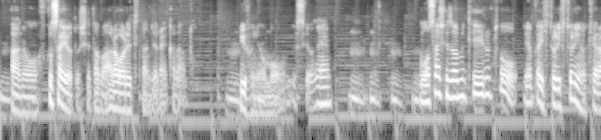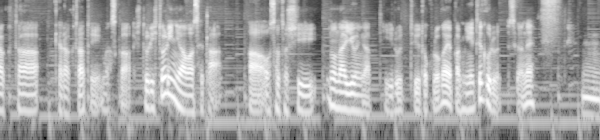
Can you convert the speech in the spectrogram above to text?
うん。あの、副作用として多分現れてたんじゃないかなというふうに思うんですよね。うん。うん。うん。うん。もう指図を見ていると、やっぱり一人一人のキャラクター、キャラクターといいますか、一人一人に合わせたあお諭しの内容になっているっていうところがやっぱ見えてくるんですよね。うん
